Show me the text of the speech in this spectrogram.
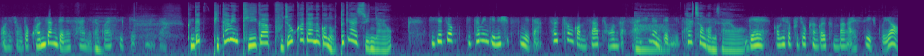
어느 정도 권장되는 사안이라고 할 수 있겠습니다. 근데 비타민 D가 부족하다는 건 어떻게 알 수 있나요? 비교적 비타민 D는 쉽습니다. 혈청 검사 병원 가서 하시면 됩니다. 아, 혈청 검사요. 네, 거기서 부족한 걸 금방 알 수 있고요.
